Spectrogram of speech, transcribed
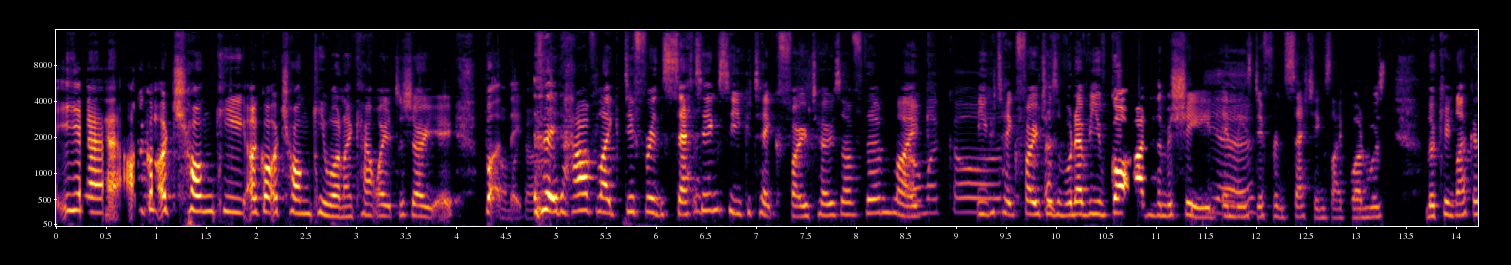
Yeah, I got a chunky. I got a chunky one. I can't wait to show you. But Oh they, they'd have like different settings, so you could take photos of them. Like oh my god. you could take photos of whatever you've got of the machine in these different settings. Like one was looking like a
